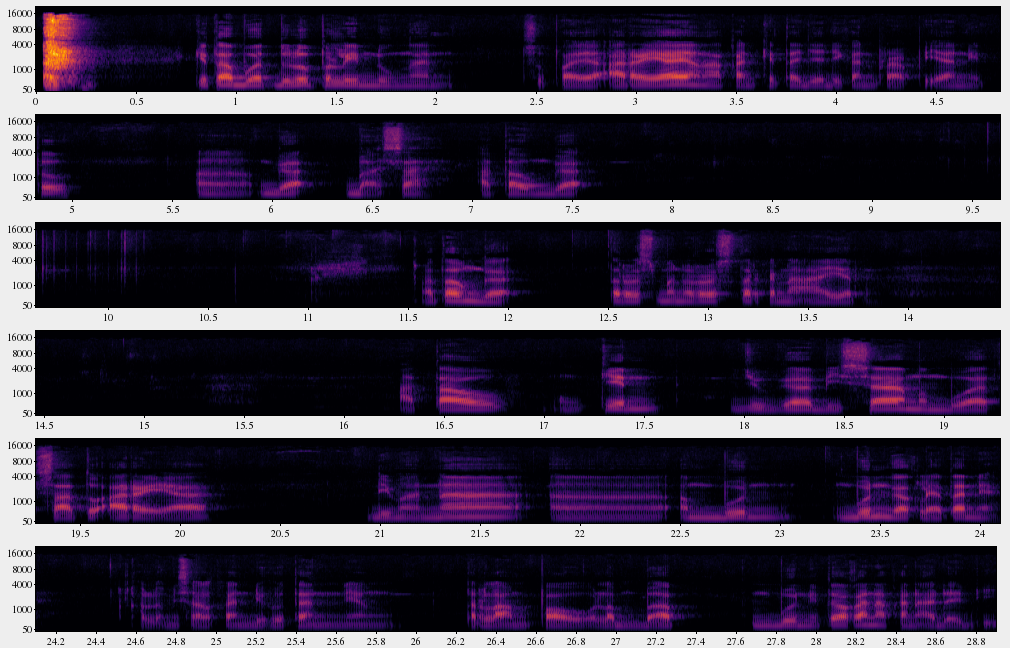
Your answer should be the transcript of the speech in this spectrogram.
kita buat dulu perlindungan supaya area yang akan kita jadikan perapian itu uh, basah atau enggak atau enggak terus menerus terkena air atau mungkin juga bisa membuat satu area di mana uh, embun embun gak kelihatan ya. Kalau misalkan di hutan yang terlampau lembab embun itu akan akan ada di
